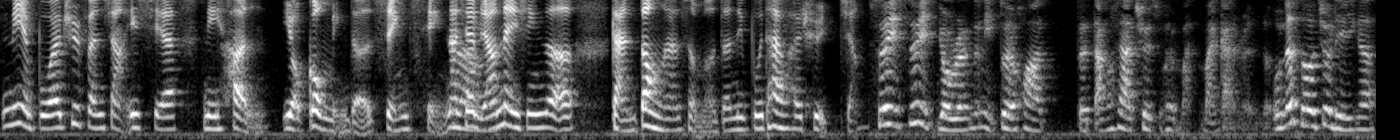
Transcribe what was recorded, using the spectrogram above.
你也不会去分享一些你很有共鸣的心情，那些比较内心的感动啊什么的，你不太会去讲。所以，所以有人跟你对话。的当下确实会蛮蛮感人的。我那时候就连一个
